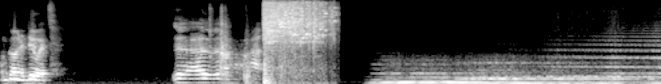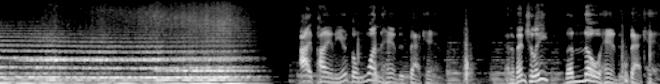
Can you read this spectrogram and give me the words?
I'm going to do it. Uh, I pioneered the one handed backhand. And eventually, the no handed backhand.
